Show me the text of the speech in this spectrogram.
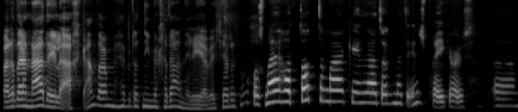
Waren daar nadelen eigenlijk aan? Waarom hebben we dat niet meer gedaan, Neria? Weet jij dat nog? Volgens mij had dat te maken inderdaad ook met de insprekers. Ehm,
